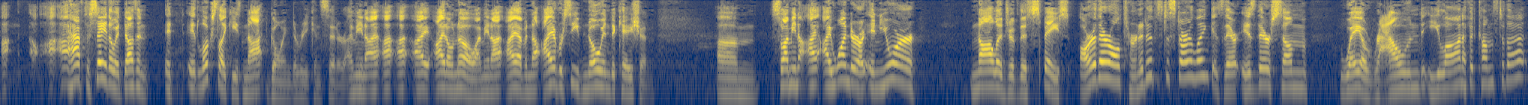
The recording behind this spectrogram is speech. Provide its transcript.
I, I have to say though, it doesn't. It it looks like he's not going to reconsider. I mean, I I, I, I don't know. I mean, I, I have not, I have received no indication um, so, I mean, I, I wonder, in your knowledge of this space, are there alternatives to Starlink? Is there is there some way around Elon if it comes to that?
